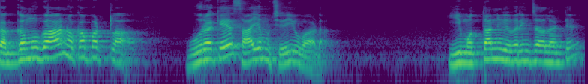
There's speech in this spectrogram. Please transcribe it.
కగ్గముగా నొక పట్ల ఊరకే సాయము చేయువాడ. ఈ మొత్తాన్ని వివరించాలంటే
